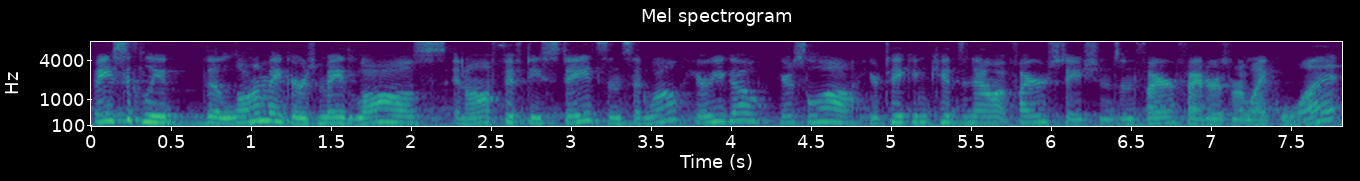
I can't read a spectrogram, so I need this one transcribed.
Basically, the lawmakers made laws in all 50 states and said, well, here you go. Here's the law. You're taking kids now at fire stations. And firefighters were like, what?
